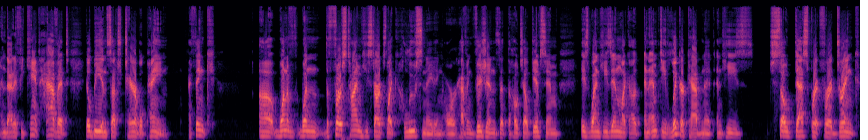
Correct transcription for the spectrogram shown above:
and that if he can't have it he'll be in such terrible pain. I think uh, one of when the first time he starts like hallucinating or having visions that the hotel gives him is when he's in like a, an empty liquor cabinet and he's so desperate for a drink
